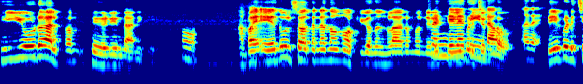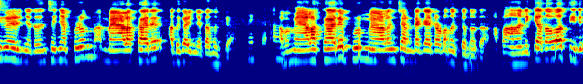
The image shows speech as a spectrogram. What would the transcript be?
തീയോട് അല്പം പേടിയുണ്ട് ആനയ്ക്ക്. അപ്പൊ ഏത് ഉത്സവത്തിന്റെ ഒന്ന് നോക്കിക്കോ നിങ്ങൾ ആരും മുന്നിൽ തീ പിടിച്ചിട്ടുണ്ടോ തീ പിടിച്ചിട്ടുണ്ടാവും അതെ. തീ പിടിച്ചു കഴിഞ്ഞിട്ട് എന്ന് വെച്ച് കഴിഞ്ഞാൽ എപ്പോഴും മേളക്കാര് അത് കഴിഞ്ഞിട്ടാ നിക്കുക നിക്ക. അപ്പൊ മേളക്കാര് എപ്പോഴും മേളം ചെണ്ടക്കായിട്ട് അവിടെ നിൽക്കുന്നത് അപ്പൊ ആനയ്ക്ക് അഥവാ തിരി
